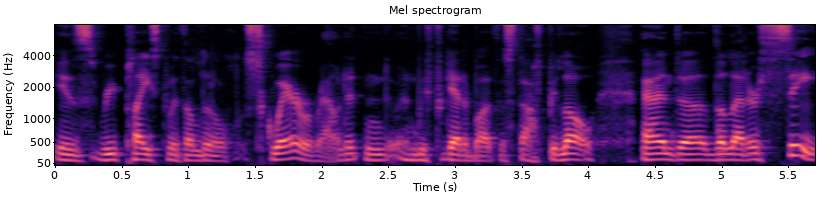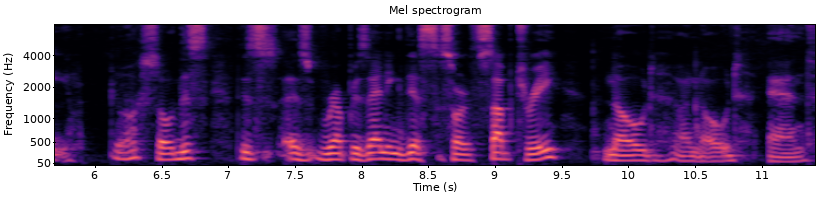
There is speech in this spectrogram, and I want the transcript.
is replaced with a little square around it, and, and we forget about the stuff below, and uh, the letter C. You know, so this, this is representing this sort of subtree, node, uh, node, and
